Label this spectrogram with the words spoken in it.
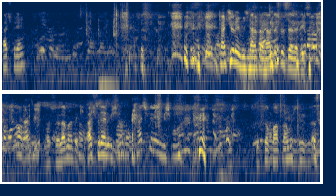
Kaç frame? Kaç yüreğmiş zaten? Yanlış mı söyledik? ya söylemedik. Kaç frame'miş lan? Kaç yüreğmiş bu? Yoksa patlamış gibi biraz.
